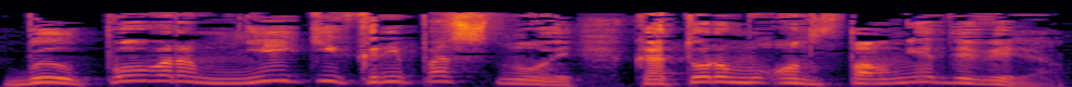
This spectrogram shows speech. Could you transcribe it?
был поваром некий крепостной, которому он вполне доверял.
